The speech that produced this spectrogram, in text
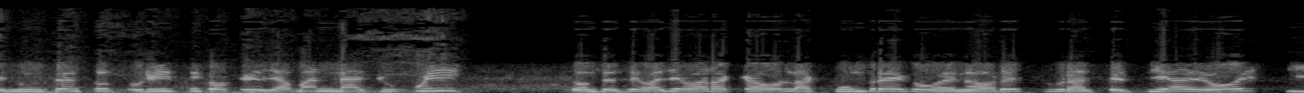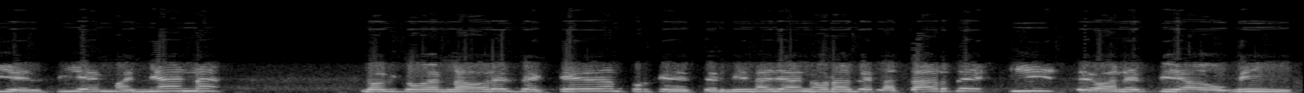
en un centro turístico que se llama Nayuhui, donde se va a llevar a cabo la cumbre de gobernadores durante el día de hoy y el día de mañana. Los gobernadores se quedan porque se termina ya en horas de la tarde y se van el día domingo.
